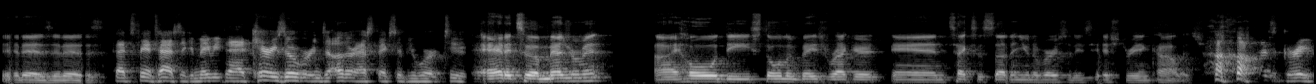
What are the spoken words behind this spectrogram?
It is. It is. That's fantastic. And maybe that carries over into other aspects of your work too. Added to a measurement, I hold the stolen base record in Texas Southern University's history in college. that's great.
